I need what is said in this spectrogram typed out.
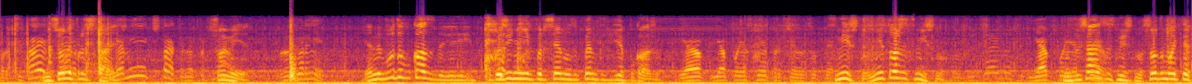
Прочитаєш? Нічого не прочитаєш. Я вмію читати, не прочитаю. Що вмієш? Розверні. Я не буду показувати. і Покажи мені причину зупинки, тоді я покажу. Я, я пояснив причину зупинки. Смішно, мені теж смішно. Я Ну, звичайно, що пояснив. смішно. Що думаєте,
